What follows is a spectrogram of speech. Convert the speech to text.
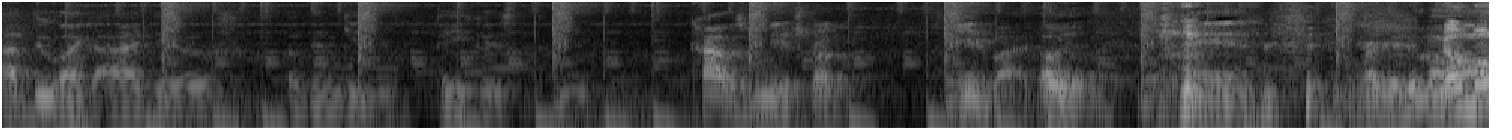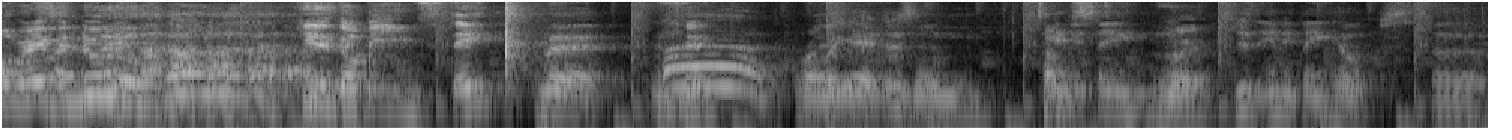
I do like the idea of, of them getting paid because I mean, college can be a struggle for anybody. Oh yeah. and Raymond Noodle. No more Raymond noodles. Kids gonna be eating steak. man, Raymond But yeah, just anything, Right. just anything helps. Uh,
